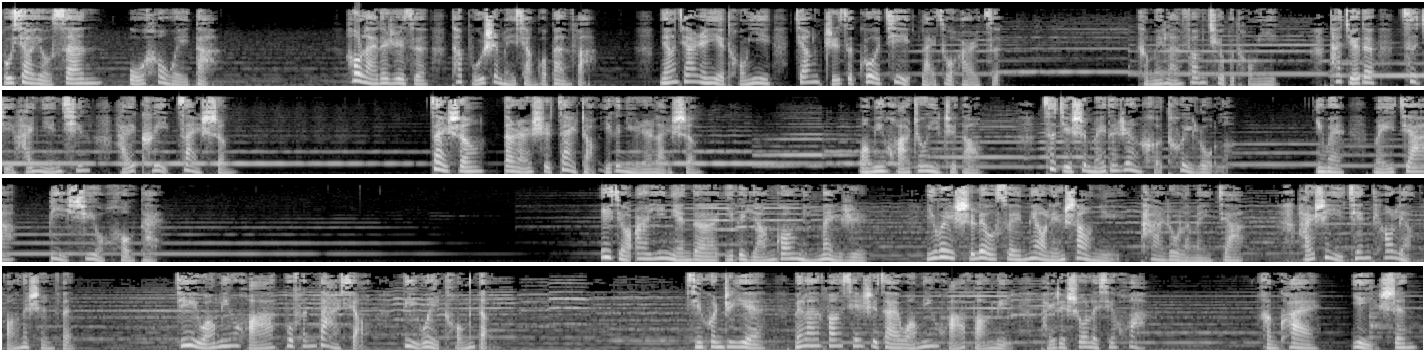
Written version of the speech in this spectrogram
不孝有三，无后为大。后来的日子，他不是没想过办法，娘家人也同意将侄子过继来做儿子，可梅兰芳却不同意。他觉得自己还年轻，还可以再生。再生当然是再找一个女人来生。王明华终于知道，自己是没得任何退路了，因为梅家必须有后代。一九二一年的一个阳光明媚日，一位十六岁妙龄少女踏入了梅家。还是以肩挑两房的身份，给予王明华不分大小、地位同等。新婚之夜，梅兰芳先是在王明华房里陪着说了些话。很快夜已深，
